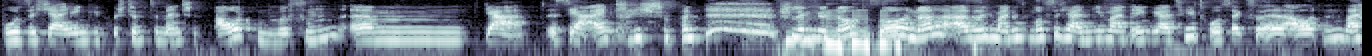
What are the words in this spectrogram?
wo sich ja irgendwie bestimmte Menschen outen müssen, ähm, ja, ist ja eigentlich schon schlimm genug so, ne? Also ich meine, es muss sich ja niemand irgendwie als heterosexuell outen, weil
